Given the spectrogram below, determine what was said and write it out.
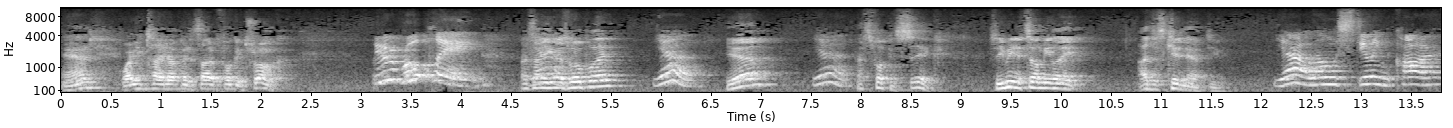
And why are you tied up inside a fucking trunk? We were role playing. That's how you guys role play? Yeah. Yeah. Yeah. That's fucking sick. So you mean to tell me like I just kidnapped you? Yeah, along with stealing the car.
